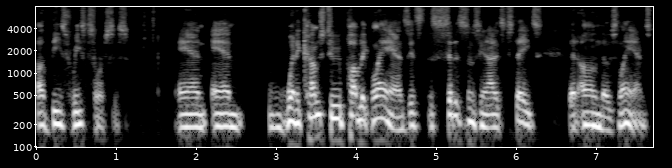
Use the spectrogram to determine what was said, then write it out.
of these resources. And, and when it comes to public lands, it's the citizens of the United States that own those lands.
